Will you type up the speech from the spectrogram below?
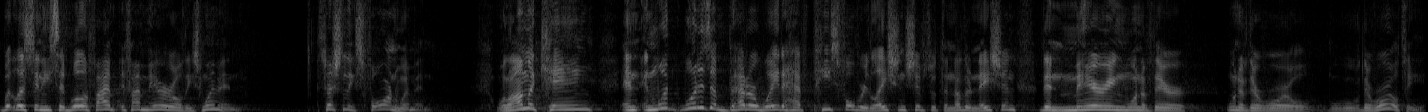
but listen, he said, Well, if I if I marry all these women, especially these foreign women, well, I'm a king, and, and what, what is a better way to have peaceful relationships with another nation than marrying one of their one of their royal their royalty.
